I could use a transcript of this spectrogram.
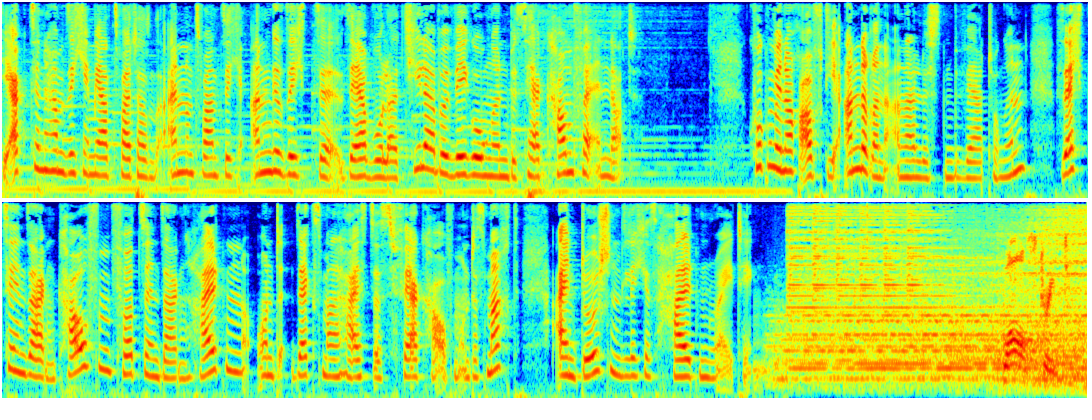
Die Aktien haben sich im Jahr 2021 angesichts sehr volatiler Bewegungen bisher kaum verändert. Gucken wir noch auf die anderen Analystenbewertungen. 16 sagen kaufen, 14 sagen halten und 6 mal heißt es verkaufen. Und das macht ein durchschnittliches Halten-Rating. Wall Street.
